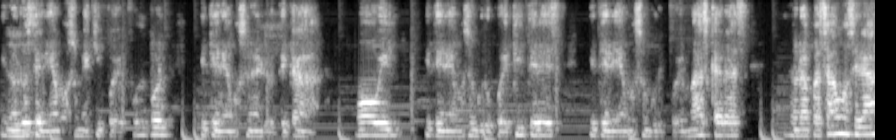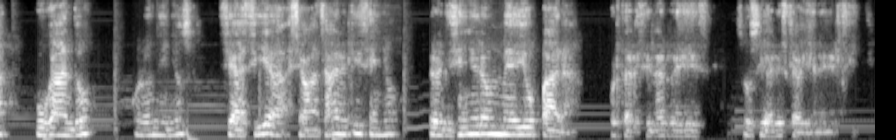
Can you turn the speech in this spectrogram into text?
y nosotros teníamos un equipo de fútbol y teníamos una biblioteca móvil y teníamos un grupo de títeres y teníamos un grupo de máscaras. Nos la pasábamos era jugando con los niños, se hacía, se avanzaba en el diseño, pero el diseño era un medio para fortalecer las redes sociales que habían en el sitio.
